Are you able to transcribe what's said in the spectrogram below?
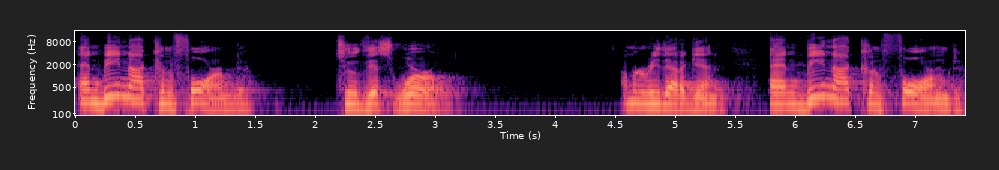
And be not conformed to this world. I'm going to read that again. And be not conformed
